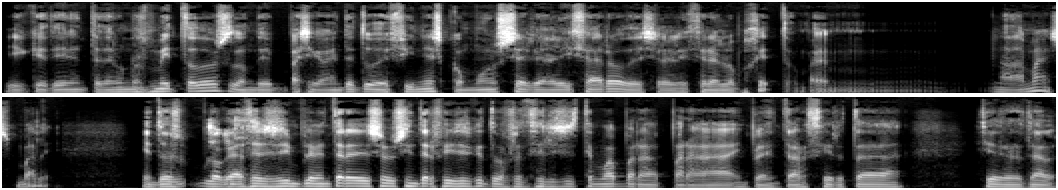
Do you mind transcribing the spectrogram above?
y que tienen tener unos métodos donde básicamente tú defines cómo serializar o deserializar el objeto. Nada más, ¿vale? Entonces lo que haces es implementar esos interfaces que te ofrece el sistema para, para implementar cierta, cierta tal.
